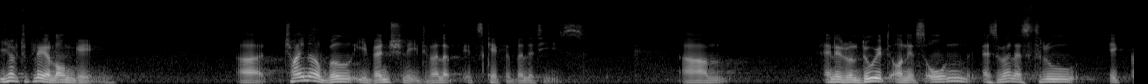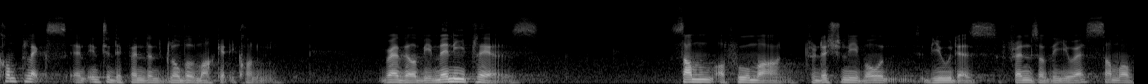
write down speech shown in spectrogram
you have to play a long game. Uh, China will eventually develop its capabilities. Um, and it will do it on its own as well as through a complex and interdependent global market economy where there'll be many players, some of whom are traditionally viewed as friends of the US, some of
